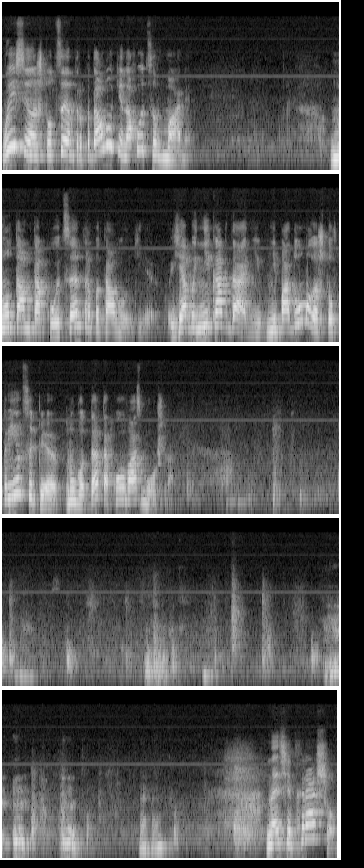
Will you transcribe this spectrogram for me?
Выяснилось, что центр патологии находится в маме. Но там такой центр патологии. Я бы никогда не, не подумала, что в принципе, ну вот, да, такое возможно. Значит, хорошо.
